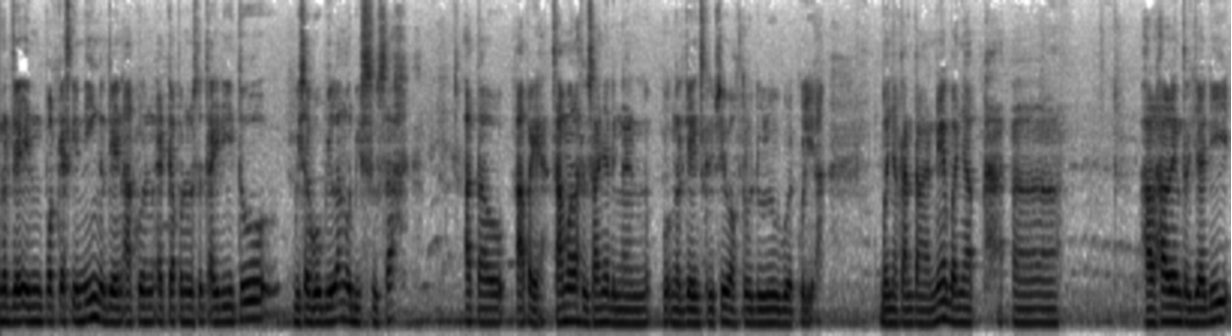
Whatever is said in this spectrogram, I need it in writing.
ngerjain podcast ini, ngerjain akun @kapanlulus.id itu bisa gue bilang lebih susah atau apa ya, sama lah susahnya dengan ngerjain skripsi waktu dulu gue kuliah. Banyak tantangannya, banyak uh, hal-hal yang terjadi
